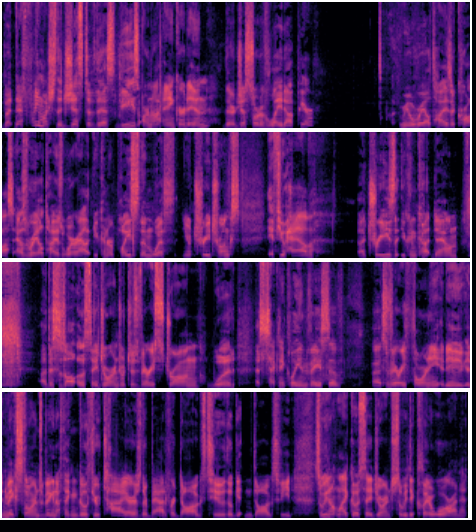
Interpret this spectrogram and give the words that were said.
But that's pretty much the gist of this. These are not anchored in; they're just sort of laid up here you know, rail ties across. As rail ties wear out, you can replace them with you know tree trunks if you have uh, trees that you can cut down. Uh, this is all Osage orange, which is very strong wood. That's technically invasive. Uh, it's very thorny. It, it, makes thorns big enough they can go through tires. They're bad for dogs too. They'll get in dogs' feet. So we don't like Osage orange, so we declare war on it.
